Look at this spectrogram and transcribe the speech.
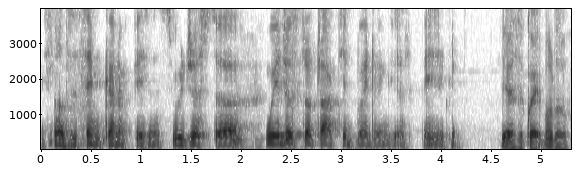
it's not the same kind of business. We're just uh, no. we're just attracted by doing this basically. Yeah, it's a great model.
